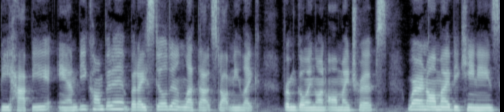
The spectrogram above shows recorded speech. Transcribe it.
be happy and be confident, but I still didn't let that stop me like from going on all my trips, wearing all my bikinis,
